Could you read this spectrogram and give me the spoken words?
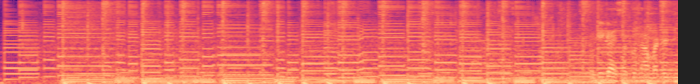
Okay guys, aku na berada di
